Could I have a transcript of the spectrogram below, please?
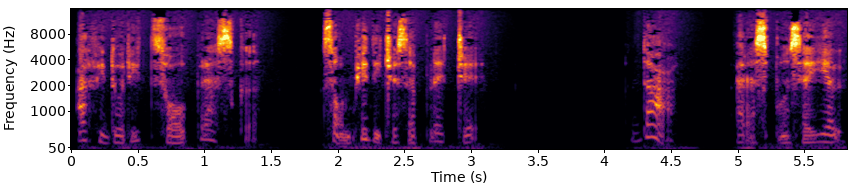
Ar fi dorit să o oprească, să o împiedice să plece. Da," răspunse el.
